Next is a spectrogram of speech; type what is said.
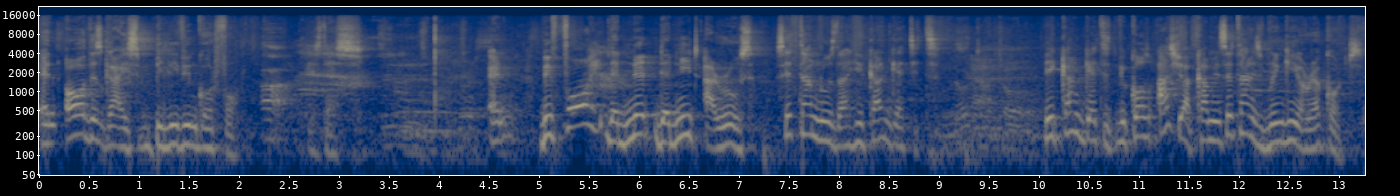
And all this guy is believing God for is this. And before the need, the need arose, Satan knows that he can't get it. He can't get it because as you are coming, Satan is bringing your records.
